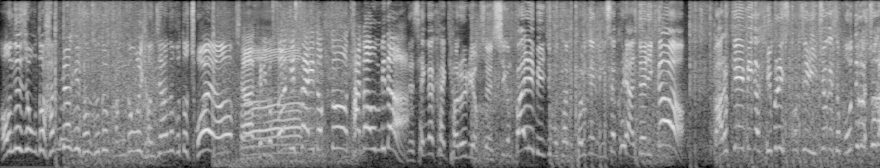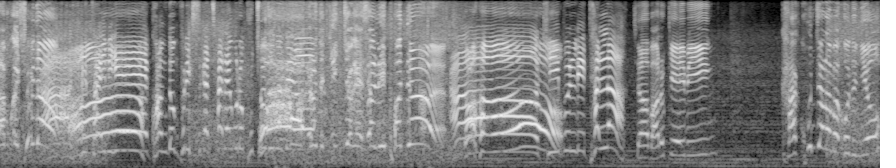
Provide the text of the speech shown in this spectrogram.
어느 정도 한 명의 선수도 광동을 견제하는 것도 좋아요. 자 그리고 아. 써니사이드업도 다가옵니다. 근데 생각할 겨를이 없어요. 지금 빨리 밀지 못하면 결국엔 인서클이 안 되니까 마루 게이밍과 기블리 스포츠 이쪽에서 모든 걸 쏟아붓고 있습니다. 아, 그 아. 타이밍에 광동 프릭스가 차량으로 와, 붙여주는데요. 그런데 뒤쪽에서 리펀드. 아, 와우. 기블리 탈락. 자 마루 게이밍 각 혼자 남았거든요.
